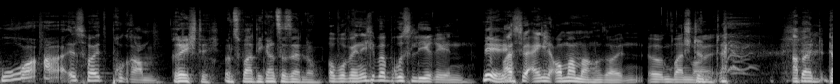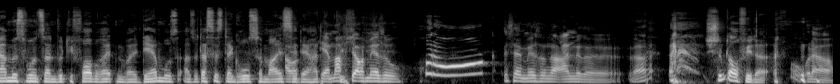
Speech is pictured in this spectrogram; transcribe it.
Hua ist heute Programm. Richtig, und zwar die ganze Sendung. Obwohl wir nicht über Bruce Lee reden. Nee. Was wir eigentlich auch mal machen sollten, irgendwann Stimmt. mal. Aber da müssen wir uns dann wirklich vorbereiten, weil der muss, also das ist der große Meister, der hat. der macht ja auch mehr so, ist ja mehr so eine andere, ja? Stimmt auch wieder. Oder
